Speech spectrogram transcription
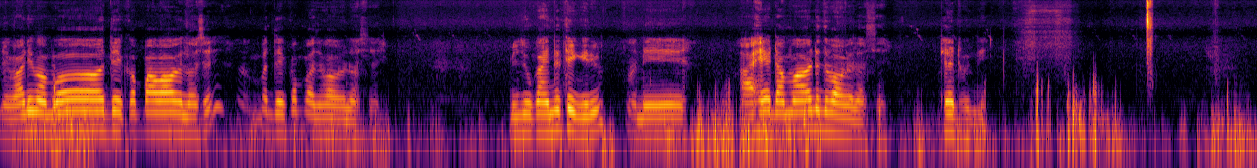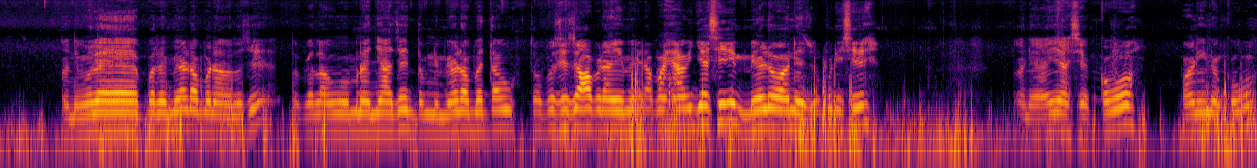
ને વાડીમાં બધે કપા વાવેલો છે, બધે કપા જ વાવેલો છે. બીજું કાંઈ નથી કર્યું અને આ હેઠ આમાં અડદ વાવેલા છે, ઠેઠ સુધી. અને મને પરે મેળો બનાવેલો છે, તો પહેલાં હું હમણાં ત્યાં જઈને તમને મેળો બતાવું. તો પછી જો આપણે અહીંયા મેળા પાસે આવી ગયા છીએ, મેળો અને ઝૂંપડી છે. અને અહીંયા છે કવો, પાણીનો કવો.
